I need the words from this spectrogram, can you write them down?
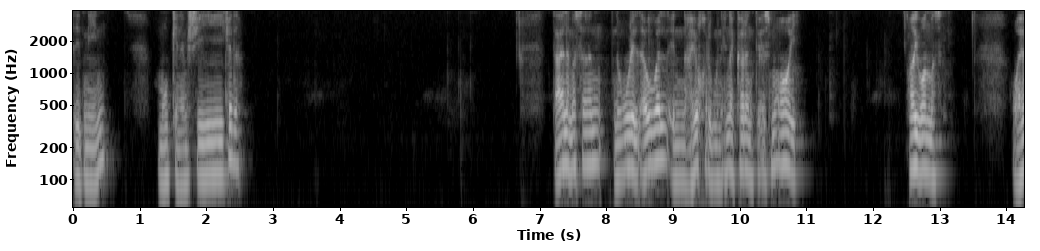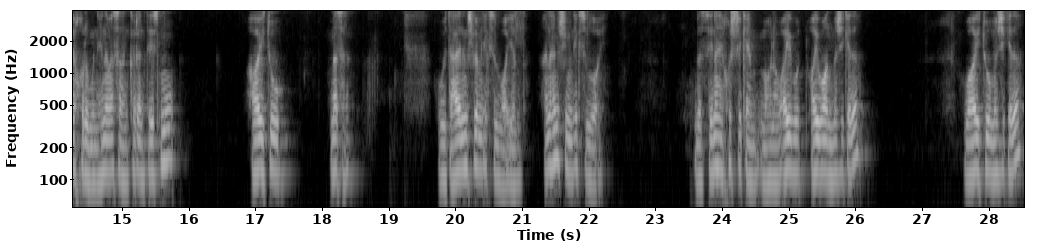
أدي اتنين. ممكن أمشي كده. تعالى مثلا نقول الأول إن هيخرج من هنا current اسمه I I 1 مثلا. وهيخرج من هنا مثلا current اسمه I 2 مثلا. وتعالى نمشي بقى من X ل Y يلا. أنا همشي من X ل Y بس هنا هيخش كام؟ ما هو لو I I 1 ماشي كده. و I 2 ماشي كده.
